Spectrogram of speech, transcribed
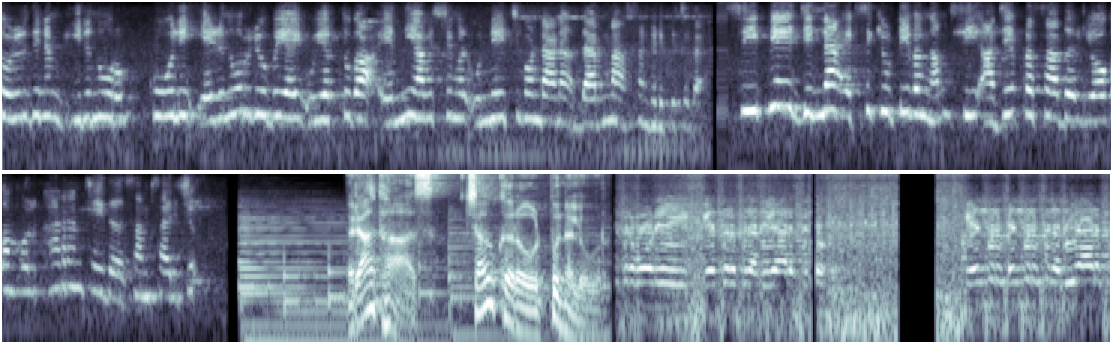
തൊഴിൽ ദിനം ഇരുന്നൂറും കൂലി എഴുന്നൂറ് രൂപയായി ഉയർത്തുക എന്നീ ആവശ്യങ്ങൾ ഉന്നയിച്ചുകൊണ്ടാണ് ധർണ സംഘടിപ്പിച്ചത്. സി ജില്ലാ എക്സിക്യൂട്ടീവ് അംഗം സി അജയ് പ്രസാദ് യോഗം ഉദ്ഘാടനം ചെയ്ത് സംസാരിച്ചു. രാധാസ് ചൗക്ക് റോഡ് പുനലൂർ അധികാരത്തിൽ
